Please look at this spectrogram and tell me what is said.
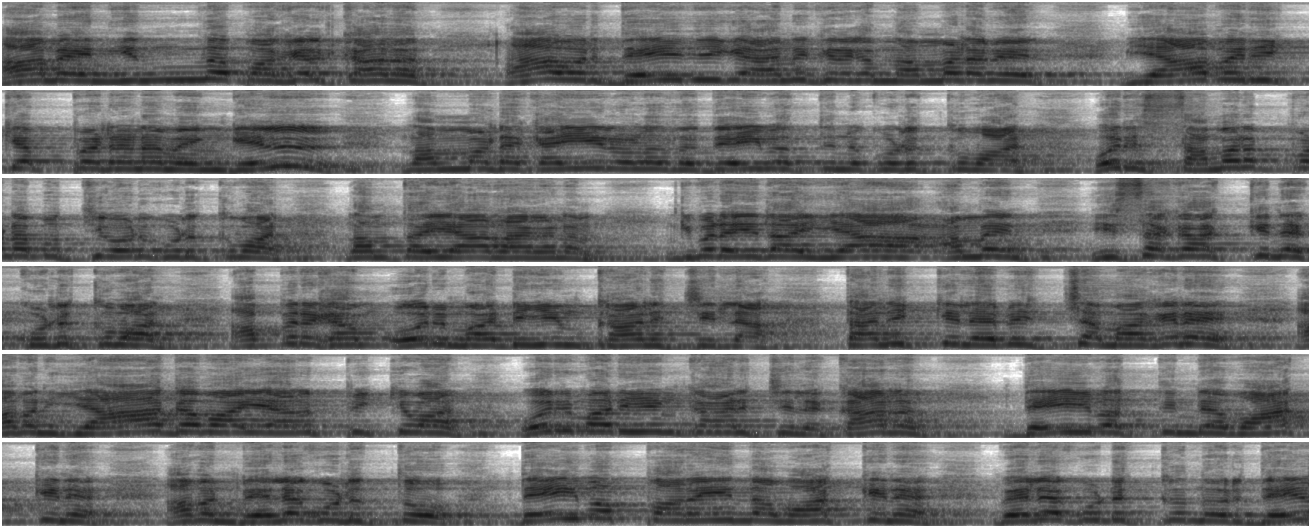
ആമേൻ. ഇന്ന് പകൽക്കാലം ആ ഒരു ദൈവിക അനുഗ്രഹം നമ്മുടെ മേൽ വ്യാപരിക്കപ്പെടണമെങ്കിൽ നമ്മുടെ കയ്യിലുള്ളത് ദൈവത്തിന് കൊടുക്കുവാൻ ഒരു സമർപ്പണ ബുദ്ധിയോട് കൊടുക്കുവാൻ നാം തയ്യാറാകണം. ഇവിടെ ഇതാ യാ അമേൻ ഇസഹാക്കിനെ കൊടുക്കുവാൻ അബ്രഹാം ഒരു മടിയും കാണിച്ചില്ല. തനിക്ക് ലഭിച്ച മകനെ അവൻ യാഗമായി അർപ്പിക്കുവാൻ ഒരു മടിയും കാണിച്ചില്ല. കാരണം ദൈവത്തിന്റെ വാക്കിന് അവൻ വില കൊടുത്തു. ദൈവം പറയുന്ന വാക്കിന് വില കൊടുക്കുന്ന ഒരു ദൈവ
